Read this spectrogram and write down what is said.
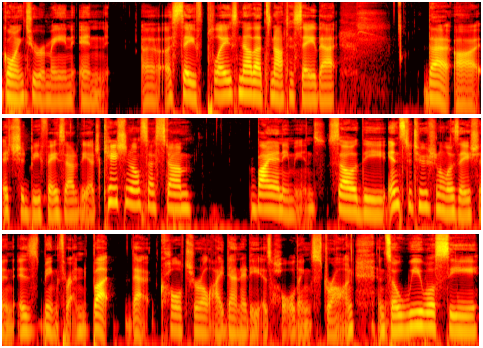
going to remain in a, a safe place. Now, that's not to say that that uh, it should be phased out of the educational system by any means. So the institutionalization is being threatened, but that cultural identity is holding strong. And so we will see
